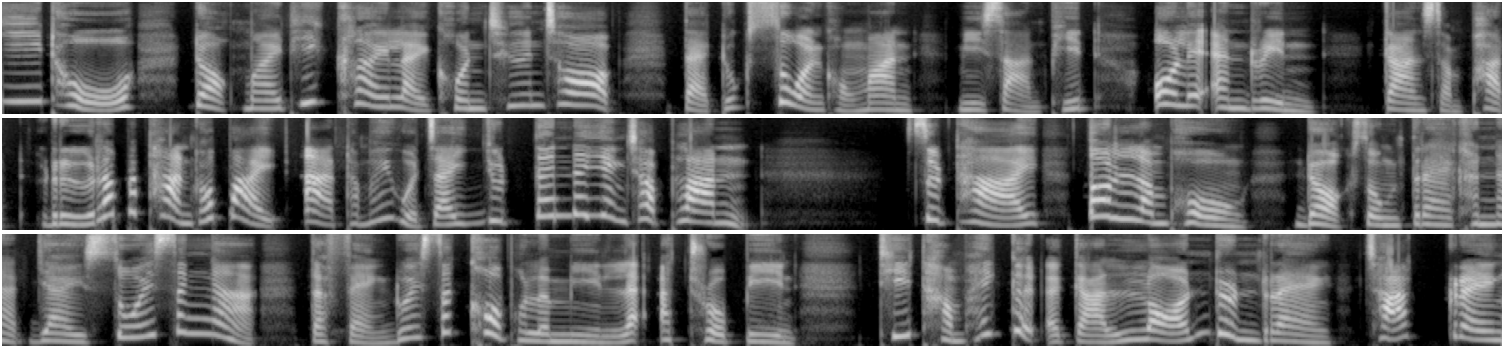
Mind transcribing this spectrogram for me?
ยี่โถ ดอกไม้ที่ใครหลายคนชื่นชอบ แต่ทุกส่วนของมันมีสารพิษ โอเลแอนดริน การสัมผัสหรือรับประทานเข้าไปอาจทำให้หัวใจหยุดเต้นได้อย่างฉับพลัน สุดท้ายต้นลำโพง ดอกทรงแตรขนาดใหญ่สวยสง่า แต่แฝงด้วยซักโคโพลามีนและอะโทรปีน ที่ทำให้เกิดอาการร้อนรุนแรง ชักเกรง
